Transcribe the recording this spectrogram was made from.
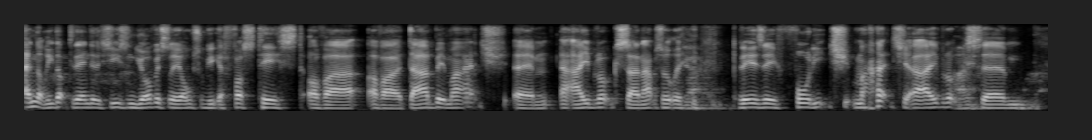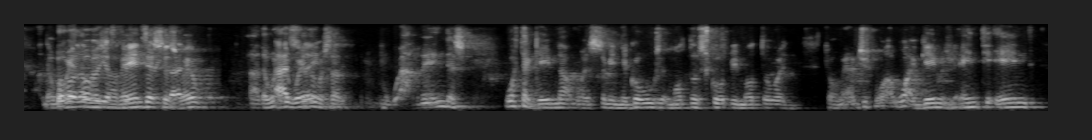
in the lead up to the end of the season, you obviously also get your first taste of a of a derby match um, at Ibrox, an absolutely yeah. crazy four each match at Ibrox. Um, the weather was horrendous as well. Uh, the, the weather right. was horrendous. What a game that was! I mean, the goals that Murdo scored with Murdo and just what what a game it was end to end.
